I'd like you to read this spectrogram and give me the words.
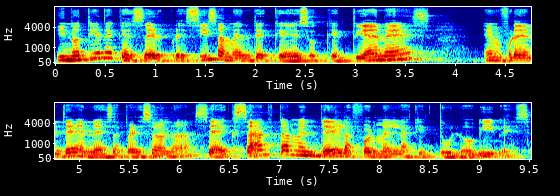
Y no tiene que ser precisamente que eso que tienes enfrente en esa persona sea exactamente la forma en la que tú lo vives.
